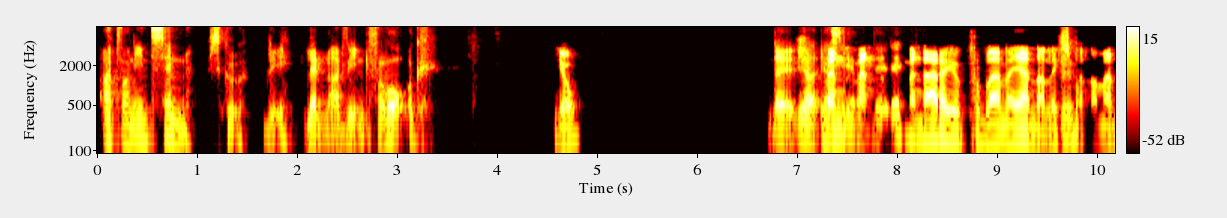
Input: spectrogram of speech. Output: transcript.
att man inte sen skulle bli lämnad vind för våg. Jo det, jag, jag men, men, det, det. men där är ju problemet igen liksom, mm. men,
